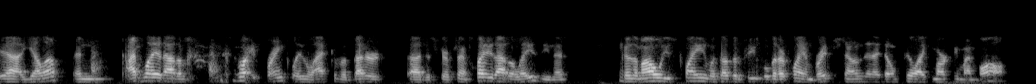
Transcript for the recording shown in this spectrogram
uh, yellow, and I play it out of quite frankly lack of a better uh, description. I play it out of laziness because I'm always playing with other people that are playing Bridgestone, and I don't feel like marking my ball.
